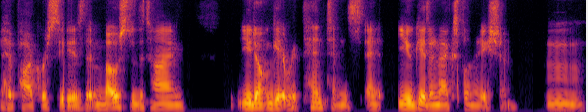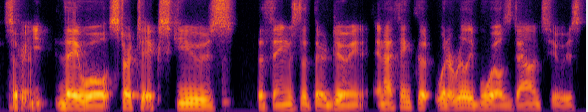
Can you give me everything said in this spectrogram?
hypocrisy is that most of the time you don't get repentance and you get an explanation. Mm, so they will start to excuse the things that they're doing. And I think that what it really boils down to is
